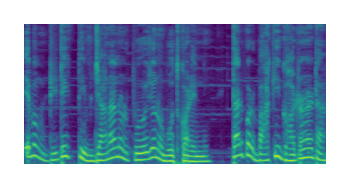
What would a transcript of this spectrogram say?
এবং ডিটেকটিভ জানানোর প্রয়োজনও বোধ করেননি। তারপর বাকি ঘটনাটা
